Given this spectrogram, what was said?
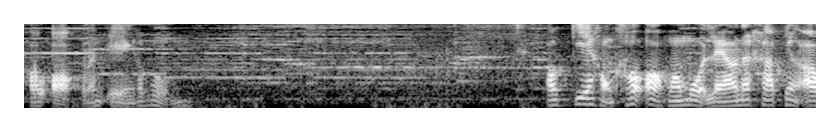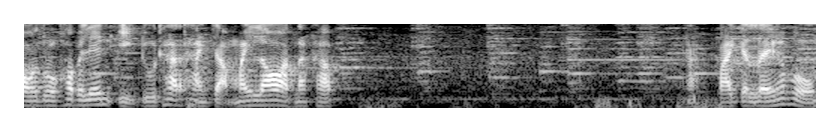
เอาออกนั่นเองครับผม เอาเกียร์ของเขาออกมาหมดแล้วนะครับ ยังเอาตัวเข้าไปเล่นอีกดูท่าทางจะไม่รอดนะครับไปกันเลยครับผม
